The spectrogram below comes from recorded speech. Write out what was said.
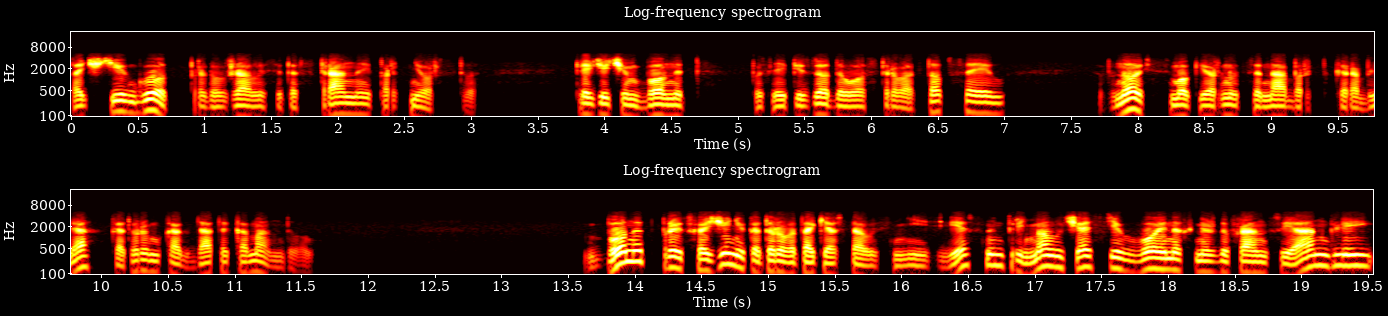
Почти год продолжалось это странное партнерство, прежде чем Боннет после эпизода острова Топсейл вновь смог вернуться на борт корабля, которым когда-то командовал. Боннет, происхождение которого так и осталось неизвестным, принимал участие в войнах между Францией и Англией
